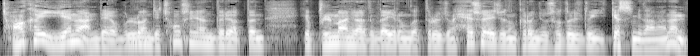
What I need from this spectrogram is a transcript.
정확하게 이해는 안 돼요. 물론 이제 청소년들의 어떤 불만이라든가 이런 것들을 좀 해소해 주는 그런 요소들도 있겠습니다만은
